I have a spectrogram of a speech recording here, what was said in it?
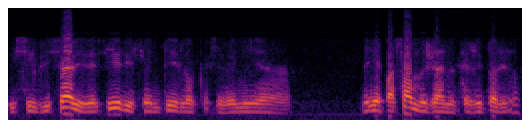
visibilizar y decir y sentir lo que se venía venía pasando ya en el territorio. ¿no?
